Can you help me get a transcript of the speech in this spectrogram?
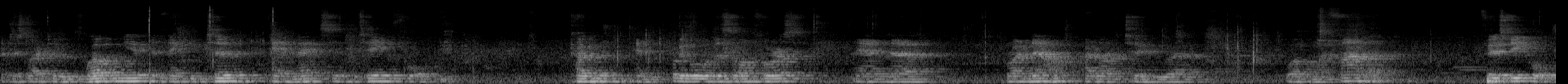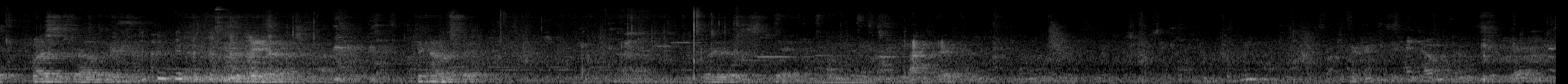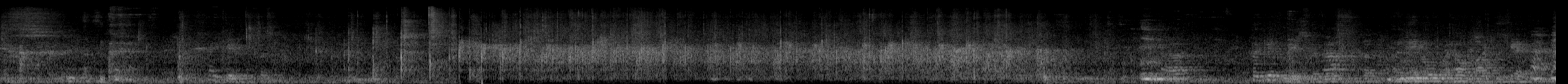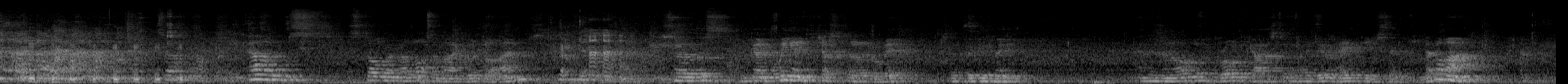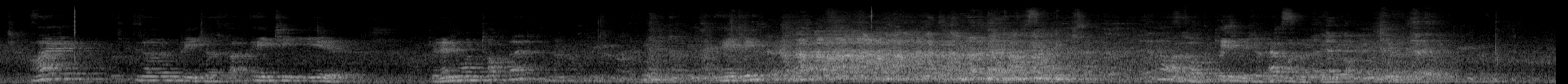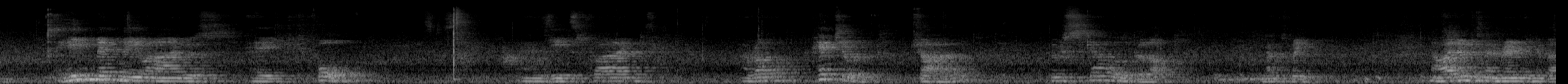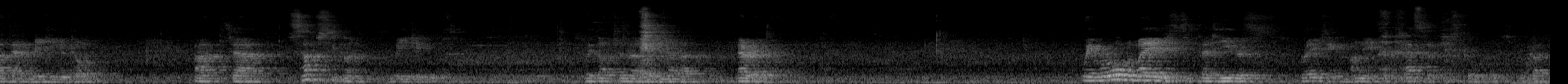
I'd just like to welcome you and thank you, Tim and Max and the team for coping and putting all of this on for us. And uh, Right now, I'd like to uh, welcome my father, first equal, closest relative, to Peter, to speak. Where is, yeah. There. Thank you. Uh, Forgive me for this, but I need all the help I can get. Callum's stolen a lot of my good lines, so this, I'm going to wing it just a little bit, so forgive me. And as an old broadcaster, I do hate these things. Never mind. I've known Peter for 80 years. Can anyone top that? 80? Oh, I thought the kidneys had had one of those. He met me when I was aged four, and he described a rather petulant child who scowled a lot. And that was me. Now, I don't remember anything about that meeting at all, but uh, subsequent meetings, we got to know each other very well. We were all amazed that he was raising money for Catholic schools because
